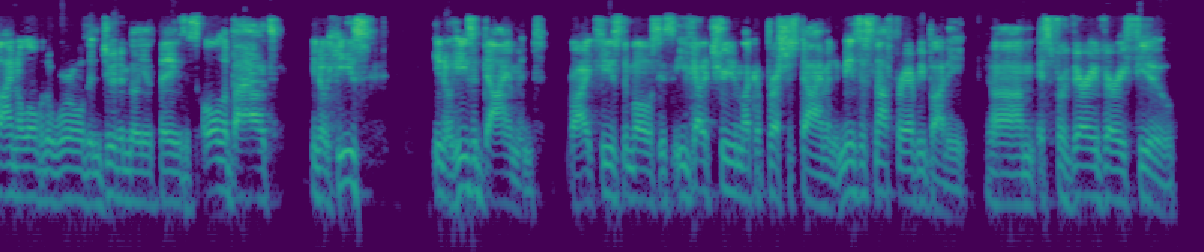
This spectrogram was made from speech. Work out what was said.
flying all over the world and doing a million things. It's all about, you know, he's, you know, he's a diamond, right? He's the most. It's, you got to treat him like a precious diamond. It means it's not for everybody. Yeah. Um, it's for very, very few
